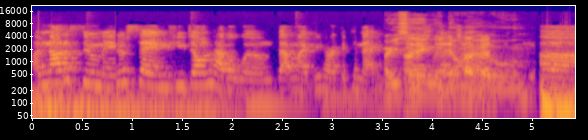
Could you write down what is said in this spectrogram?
I'm not assuming. Just saying, if you don't have a womb, that might be hard to connect. Are you saying we don't have good. a womb? Um,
